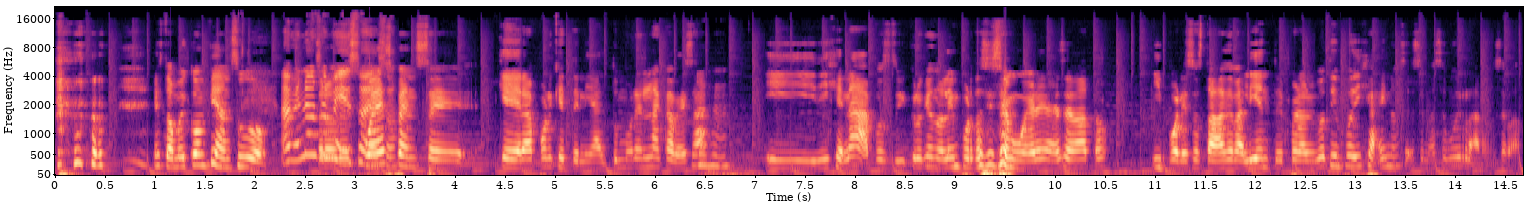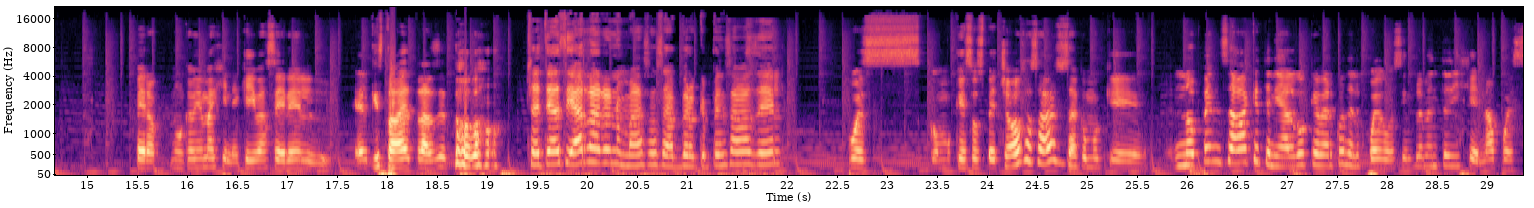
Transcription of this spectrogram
está muy confianzudo. A mí no Pero se me hizo después eso. pensé que era porque tenía el tumor en la cabeza. Ujú. Y dije, nada, pues yo creo que no le importa si se muere a ese vato. Y por eso estaba de valiente. Pero al mismo tiempo dije, ay, no sé, se me hace muy raro ese vato. Pero nunca me imaginé que iba a ser el, el que estaba detrás de todo. Se te hacía raro nomás, o sea, pero ¿qué pensabas de él? Pues como que sospechoso, ¿sabes? O sea, como que no pensaba que tenía algo que ver con el juego. Simplemente dije, no, pues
